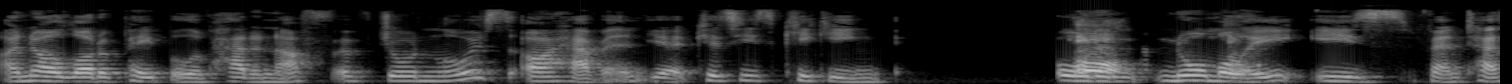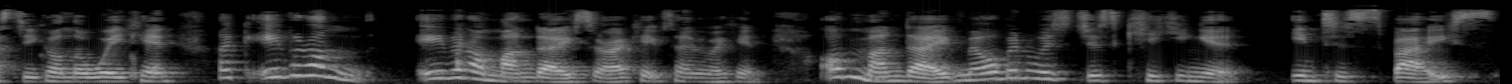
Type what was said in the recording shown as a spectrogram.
I know a lot of people have had enough of Jordan Lewis. I haven't yet because his kicking Auden oh. normally is fantastic on the weekend. Like even on even on Monday, sorry, I keep saying the weekend. On Monday, Melbourne was just kicking it into space,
